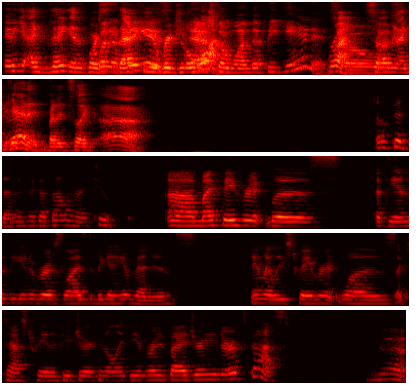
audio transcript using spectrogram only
And again, I think, of course, But the that's thing the is, original that's one. the one that began it. right. So, So, I mean, I it's get it, but it's like, ah. Oh, good. That means I got that one right too. Uh, my favorite was "At the End of the Universe Lies the Beginning of Vengeance," and my least favorite was "A catastrophe in the future can only be averted by a journey into Earth's past." Yeah.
